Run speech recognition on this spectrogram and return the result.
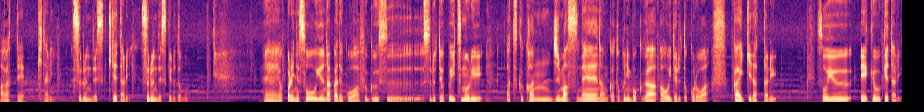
上がってきたりするんです来てたりするんですけれども、えー、やっぱりねそういう中でこうアフグースするとやっぱいつもより暑く感じますね。なんか特に僕が仰いでるところは外気だったりそういう影響を受けたり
